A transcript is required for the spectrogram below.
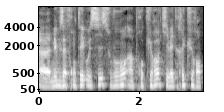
euh, mais vous affrontez aussi souvent un procureur qui va être récurrent.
